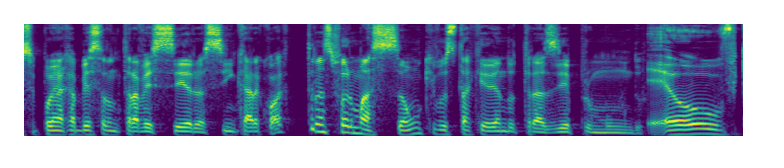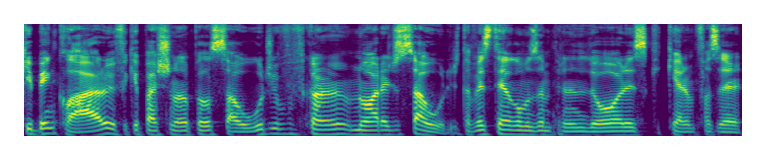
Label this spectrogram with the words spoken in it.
você põe a cabeça no travesseiro, assim, cara, qual a transformação que você está querendo trazer para o mundo? Eu fiquei bem claro, eu fiquei apaixonado pela saúde e vou ficar na área de saúde. Talvez tenha alguns empreendedores que querem fazer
